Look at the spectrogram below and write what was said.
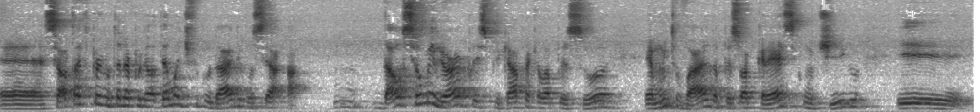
É, se ela tá te perguntando é porque ela tem uma dificuldade, você a, a, dá o seu melhor para explicar para aquela pessoa, é muito válido, a pessoa cresce contigo e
